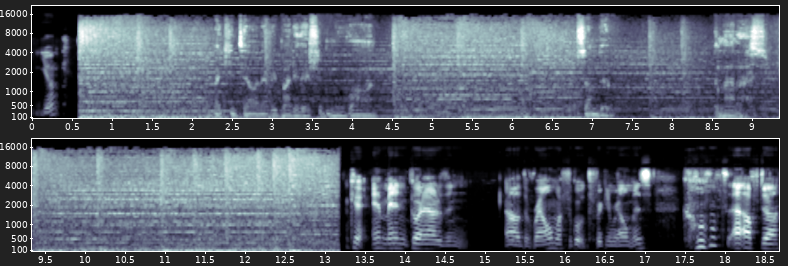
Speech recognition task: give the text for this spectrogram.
yunk. I keep telling everybody they should move on. Some do, but not us. Okay, Ant-Man got out of the of the realm. I forgot what the freaking realm is called after.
